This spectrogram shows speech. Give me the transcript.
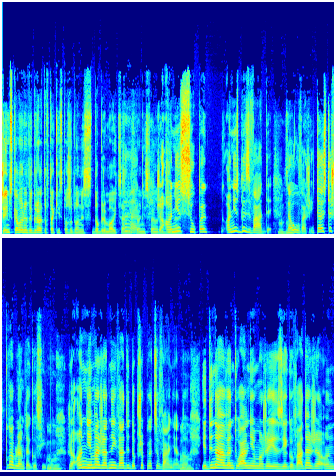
James Cameron wygrał to w taki sposób, że on jest dobrym ojcem tak. i chroni swoją że rodzinę. Że on jest super on jest bez wady, mhm. zauważ. I to jest też problem tego filmu, mhm. że on nie ma żadnej wady do przepracowania. No. Mhm. Jedyna ewentualnie może jest jego wada, że on y,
